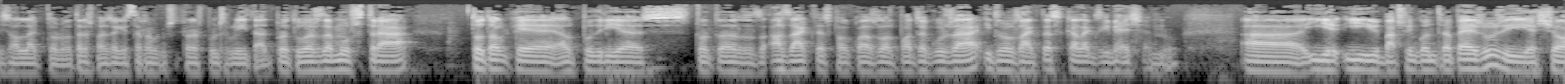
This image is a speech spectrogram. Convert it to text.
és el lector, no traspassa aquesta res- responsabilitat, però tu has de mostrar tot el que el podries, tots els, els actes pel quals el pots acusar i tots els actes que l'exhibeixen, no? Uh, i, I vas fent contrapesos i això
